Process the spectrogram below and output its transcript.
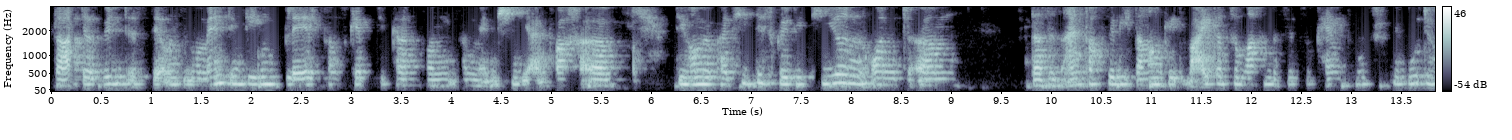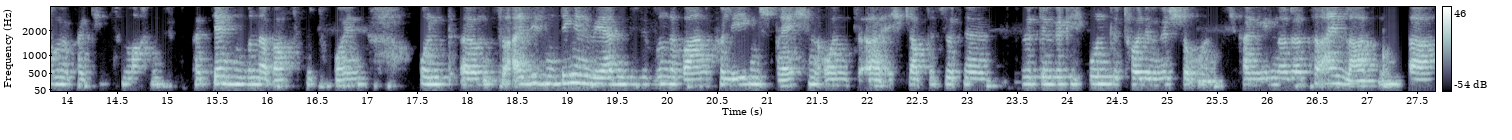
stark der Wind ist, der uns im Moment entgegenbläst von Skeptikern, von, von Menschen, die einfach äh, die Homöopathie diskreditieren und ähm, dass es einfach wirklich darum geht, weiterzumachen, dafür zu kämpfen, eine gute Homöopathie zu machen, Patienten wunderbar zu betreuen. Und ähm, zu all diesen Dingen werden diese wunderbaren Kollegen sprechen. Und äh, ich glaube, das wird eine, wird eine wirklich bunte, tolle Mischung. Und ich kann jeden nur dazu einladen, da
